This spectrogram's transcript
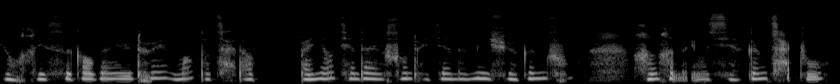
用黑丝高跟玉腿猛地踩到百鸟千代双腿间的蜜穴根处，狠狠地用鞋跟踩住，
